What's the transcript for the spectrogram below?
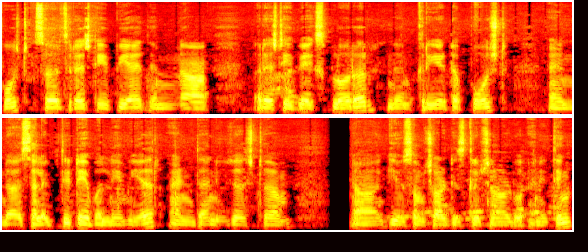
post search REST API then uh, REST API Explorer then create a post and uh, select the table name here. And then you just um, uh, give some short description or do anything.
